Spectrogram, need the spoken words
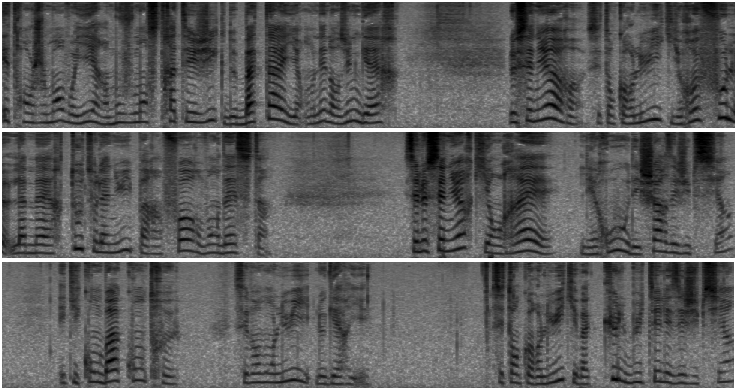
étrangement, voyez, à un mouvement stratégique de bataille. On est dans une guerre. Le Seigneur, c'est encore lui qui refoule la mer toute la nuit par un fort vent d'est. C'est le Seigneur qui enraie les roues des chars égyptiens et qui combat contre eux. C'est vraiment lui le guerrier. C'est encore lui qui va culbuter les Égyptiens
